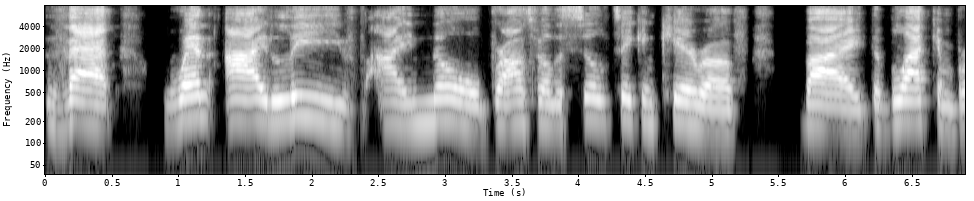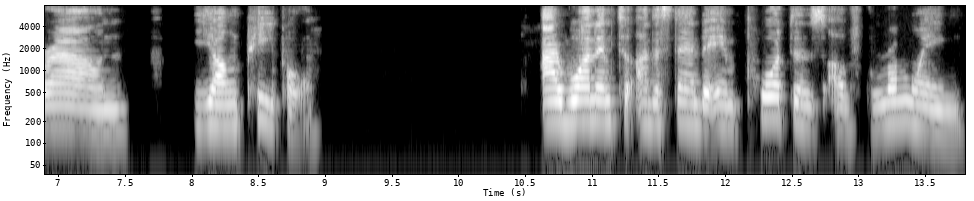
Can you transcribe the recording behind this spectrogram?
that when I leave, I know Brownsville is still taken care of by the black and brown young people. I want them to understand the importance of growing,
